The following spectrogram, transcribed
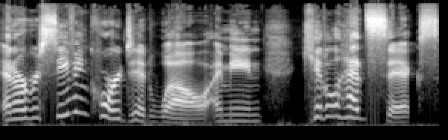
And our receiving corps did well. I mean, Kittle had six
